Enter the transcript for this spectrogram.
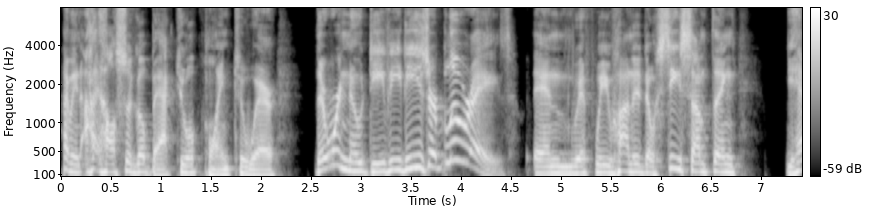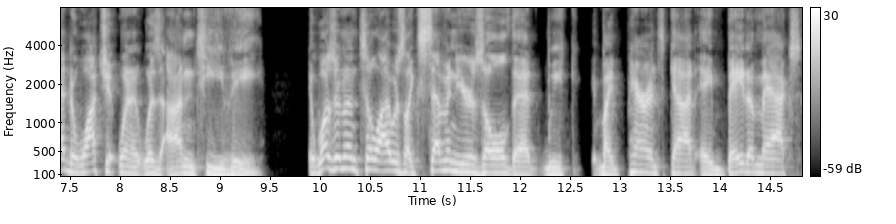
I mean, I also go back to a point to where there were no DVDs or Blu-rays. And if we wanted to see something, you had to watch it when it was on TV. It wasn't until I was like seven years old that we, my parents got a Betamax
